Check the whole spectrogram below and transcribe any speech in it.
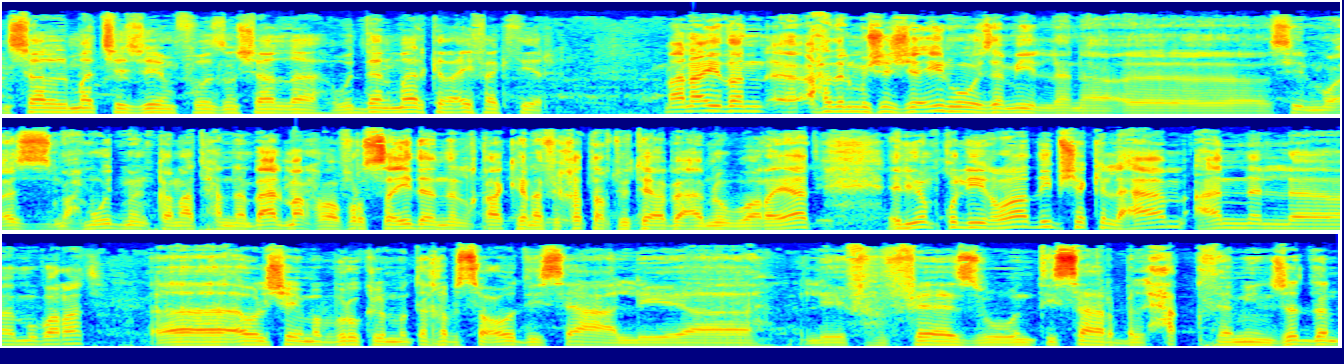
إن شاء الله الماتش الجاي نفوز إن شاء الله. والدنمارك ضعيفة كثير. معنا أيضا أحد المشجعين هو زميل لنا آه، سي المعز محمود من قناة حنا. بعد مرحبا فرصة سعيدة أن نلقاك هنا في قطر تتابع المباريات. اليوم قل لي راضي بشكل عام عن المباراة؟ آه، أول شيء مبروك للمنتخب السعودي ساعة اللي آه، اللي فاز وانتصار بالحق ثمين جدا.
